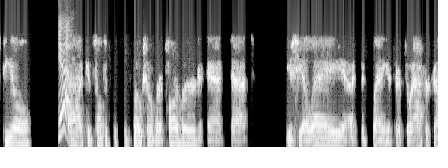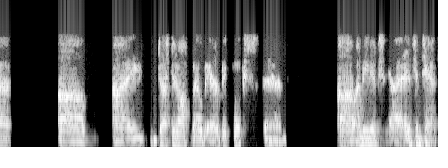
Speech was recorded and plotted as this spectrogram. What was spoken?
Steel. Yeah. Uh, consulted with some folks over at Harvard and at UCLA. I've been planning a trip to Africa. Um, I dusted off my old Arabic books. And, uh, I mean, it's uh, it's intense,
